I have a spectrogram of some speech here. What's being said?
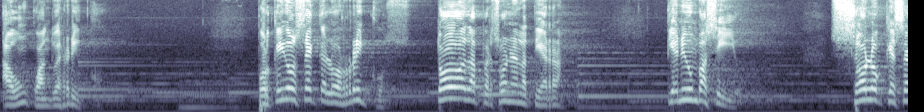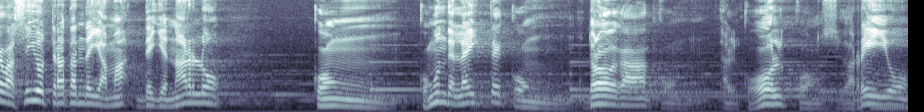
aun cuando es rico. Porque yo sé que los ricos, toda persona en la tierra, tiene un vacío. Solo que ese vacío tratan de, llenarlo con un deleite, con droga, con alcohol, con cigarrillo,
